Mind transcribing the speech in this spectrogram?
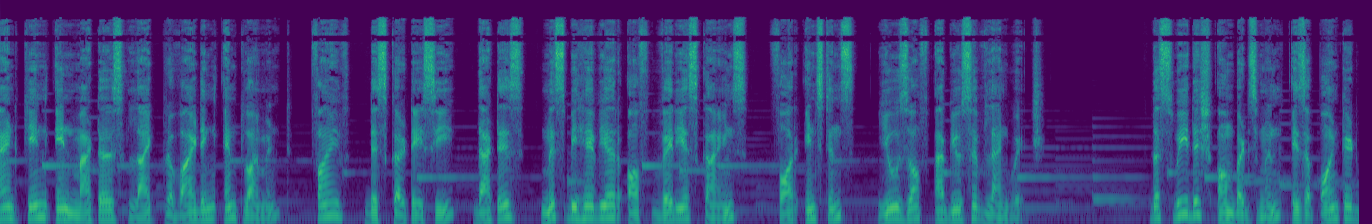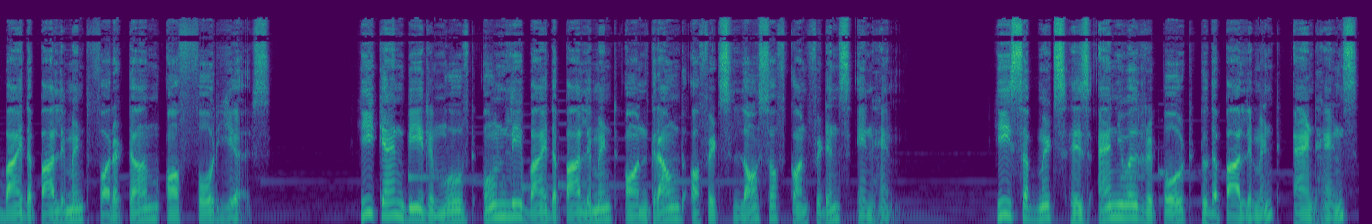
and kin in matters like providing employment. 5. Discourtesy, that is, misbehavior of various kinds, for instance, use of abusive language. The Swedish Ombudsman is appointed by the Parliament for a term of four years. He can be removed only by the Parliament on ground of its loss of confidence in him. He submits his annual report to the Parliament and hence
